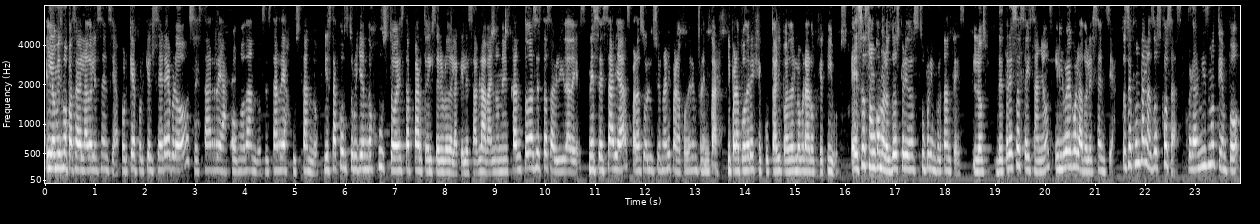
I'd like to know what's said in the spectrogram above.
y lo mismo pasa en la adolescencia. ¿Por qué? Porque el cerebro se está reacomodando, se está reajustando y está construyendo justo esta parte del cerebro de la que les hablaba, en donde están todas estas habilidades necesarias para solucionar y para poder enfrentar y para poder ejecutar y poder lograr objetivos. Esos son como los dos periodos súper importantes, los de 3 a 6 años y luego la adolescencia. Entonces se juntan las dos cosas, pero al mismo tiempo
